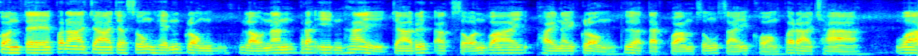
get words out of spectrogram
ก่อนแต่พระราชาจะทรงเห็นกล่องเหล่านั้นพระอินทร์ให้จารึกอักษรไว้ภายในกล่องเพื่อตัดความสงสัยของพระราชา ว่า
